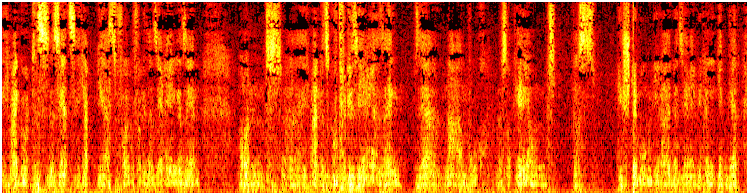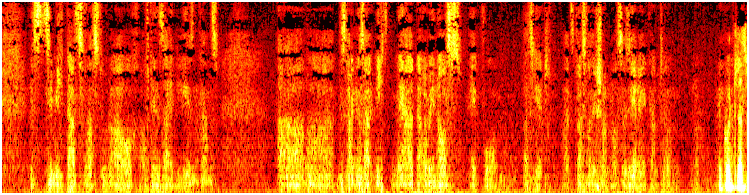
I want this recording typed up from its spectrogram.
ich meine, gut, das ist jetzt, ich habe die erste Folge von dieser Serie gesehen und äh, ich meine, das ist gut für die Serie, hängt sehr nah am Buch, ist okay und das, die Stimmung, die da in der Serie wiedergegeben wird, ist ziemlich das, was du da auch auf den Seiten lesen kannst. Aber bislang ist halt nichts mehr darüber hinaus irgendwo passiert, als das, was ich schon aus der Serie kannte. Gut, das,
